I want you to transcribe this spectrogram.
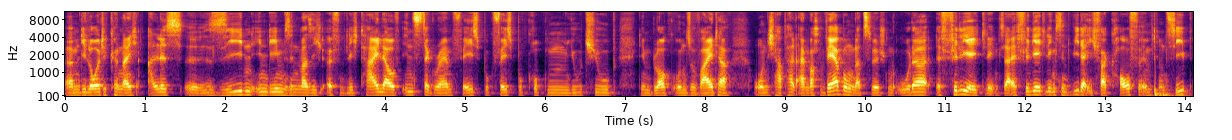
Ähm, die Leute können eigentlich alles äh, sehen in dem Sinn, was ich öffentlich teile auf Instagram, Facebook, Facebook-Gruppen, YouTube, dem Blog und so weiter. Und ich habe halt einfach Werbung dazwischen oder Affiliate-Links. Ja, Affiliate-Links sind wieder, ich verkaufe im Prinzip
